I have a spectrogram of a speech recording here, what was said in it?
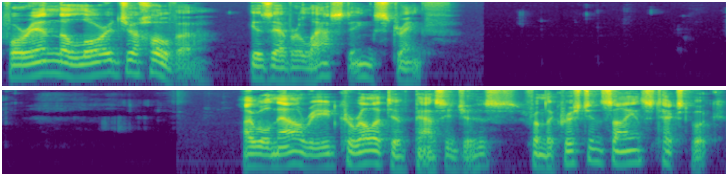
For in the Lord Jehovah is everlasting strength. I will now read correlative passages from the Christian Science textbook,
